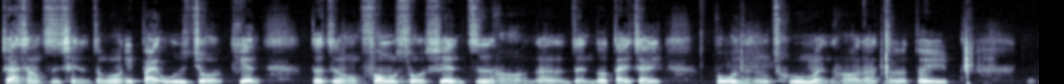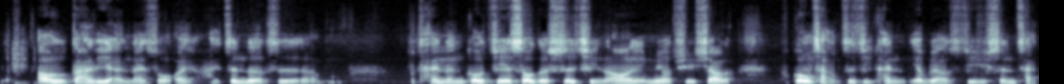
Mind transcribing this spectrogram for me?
加上之前总共一百五十九天的这种封锁限制哈，那人都待家里不能出门哈，那这个对于澳大利亚人来说，哎，还真的是不太能够接受的事情，然后也没有学校了。工厂自己看要不要继续生产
